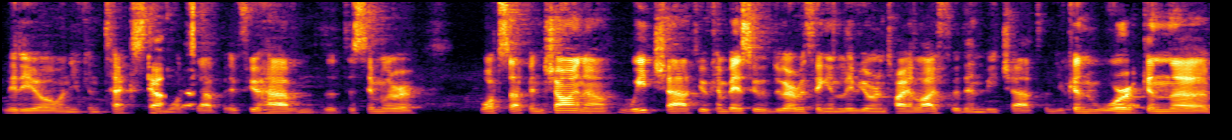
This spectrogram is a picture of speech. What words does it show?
video, and you can text yeah. WhatsApp. If you have the, the similar WhatsApp in China, WeChat, you can basically do everything and live your entire life within WeChat. And you can work and uh,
